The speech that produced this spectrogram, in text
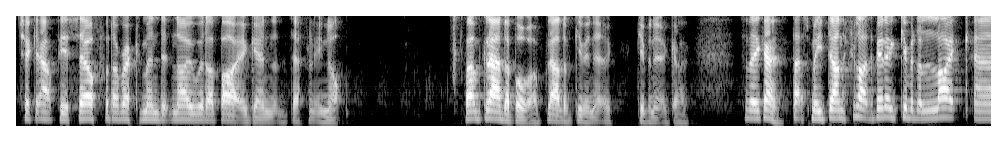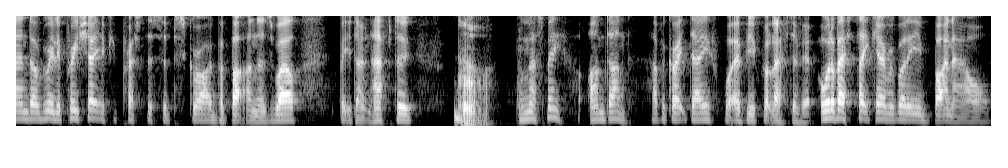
check it out for yourself. Would I recommend it? No. Would I buy it again? Definitely not. But I'm glad I bought. I'm glad I've given it a, given it a go. So there you go. That's me done. If you like the video, give it a like, and I'd really appreciate if you press the subscribe button as well. But you don't have to. and that's me. I'm done. Have a great day, whatever you've got left of it. All the best. Take care, everybody. Bye now.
